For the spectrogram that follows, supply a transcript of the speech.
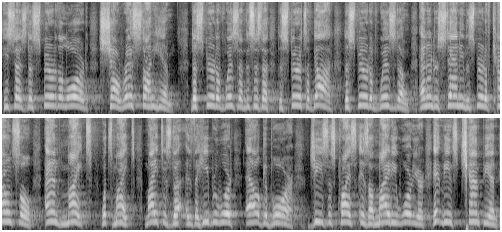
He says, The Spirit of the Lord shall rest on him. The Spirit of wisdom, this is the, the spirits of God, the Spirit of wisdom and understanding, the Spirit of counsel and might. What's might? Might is the, is the Hebrew word El Gibor. Jesus Christ is a mighty warrior. It means champion.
